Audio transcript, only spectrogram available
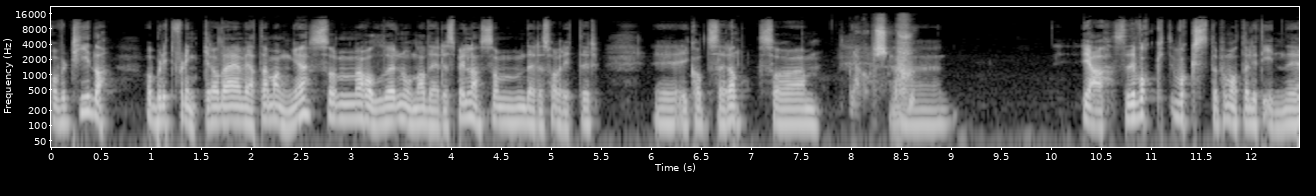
over tid, da. Og blitt flinkere. Og det vet jeg mange som holder noen av deres spill da, som deres favoritter i, i COD-serien. Så ja, så de vokste på en måte litt inn i,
